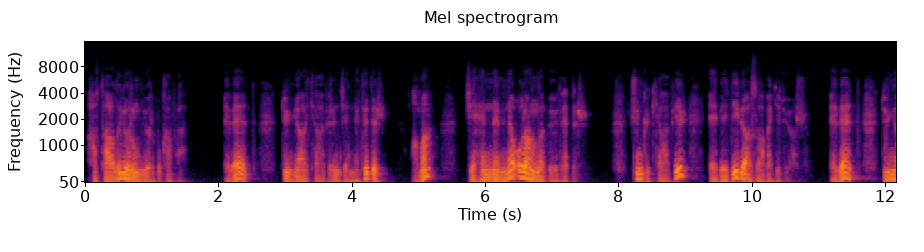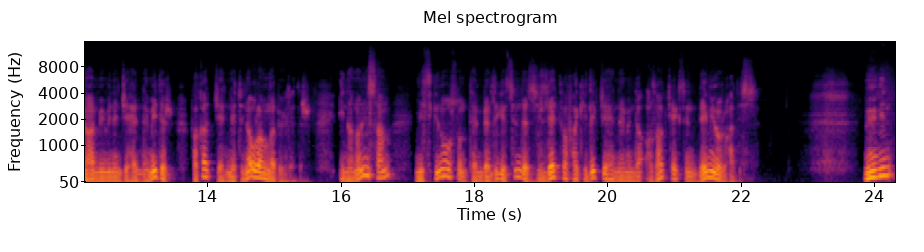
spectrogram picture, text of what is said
hatalı yorumluyor bu kafa. Evet, dünya kafirin cennetidir ama cehennemine oranla böyledir. Çünkü kafir ebedi bir azaba gidiyor. Evet, dünya müminin cehennemidir. Fakat cennetine oranla böyledir. İnanan insan miskin olsun, tembellik etsin de zillet ve fakirlik cehenneminde azap çeksin demiyor hadis. Mümin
